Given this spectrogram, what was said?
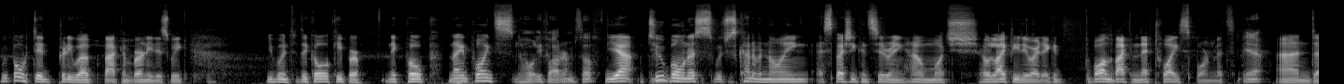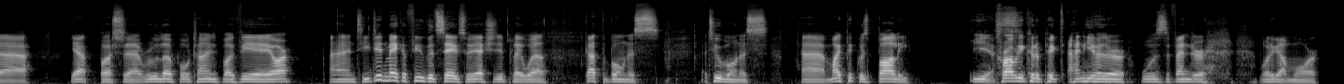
We both did pretty well back in Burnley this week. You went to the goalkeeper, Nick Pope, nine points. The Holy Father himself. Yeah, two bonus, which is kind of annoying, especially considering how much, how likely they were. They could the ball in the back of the net twice, Bournemouth. Yeah. And uh, yeah, but uh, ruled out both times by VAR. And he did make a few good saves, so he actually did play well. Got the bonus, a two bonus. Uh, my pick was Boly. Yes. Probably could have picked any other Wolves defender, would have got more.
